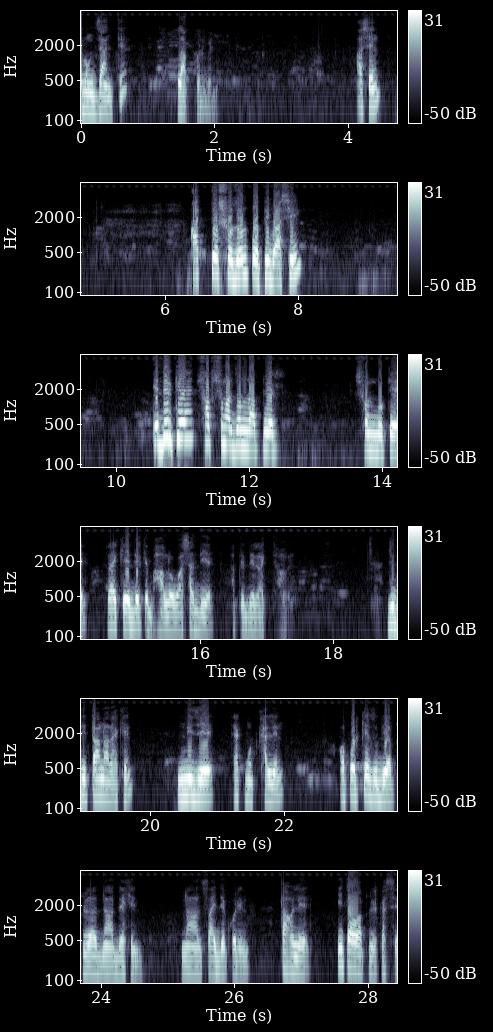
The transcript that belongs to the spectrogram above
এবং জানতে লাভ করবেন। আসেন, আত্মস্বজন প্রতিবাসী। এদেরকে সবসময়ের জন্য আপনার সম্মুখে রাখে এদেরকে ভালোবাসা দিয়ে আপনাদের রাখতে হবে। যদি তা না রাখেন, নিজে এক মুঠ খাইলেন, অপরকে যদি আপনারা না দেখেন, না চাইদে করেন তাহলে এটাও আপনার কাছে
